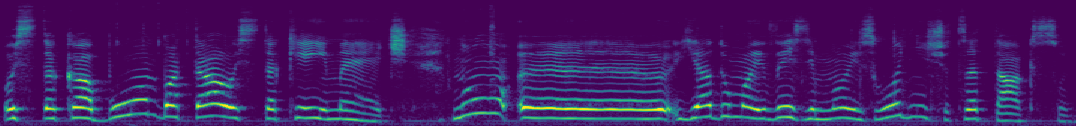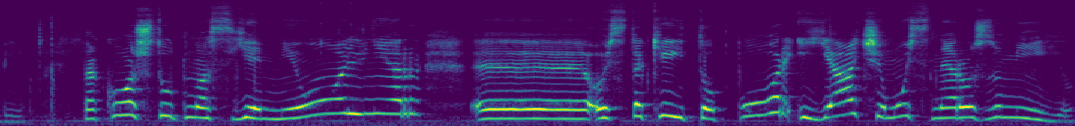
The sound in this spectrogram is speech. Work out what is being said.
ось така бомба та ось такий меч. Ну, е- я думаю, ви зі мною згодні, що це так собі. Також тут у нас є Мьольнір, е- ось такий топор, і я чомусь не розумію,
